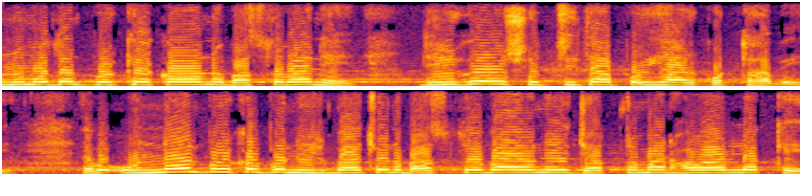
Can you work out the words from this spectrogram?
অনুমোদন প্রক্রিয়াকরণ ও বাস্তবায়নে দীর্ঘ সচ্চিতা পরিহার করতে হবে এবং উন্নয়ন প্রকল্প নির্বাচন বাস্তবায়নে যত্নবান হওয়ার লক্ষ্যে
